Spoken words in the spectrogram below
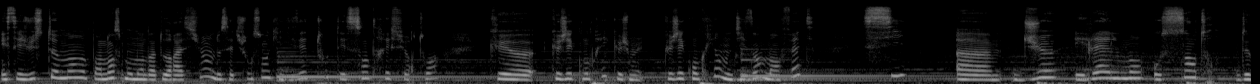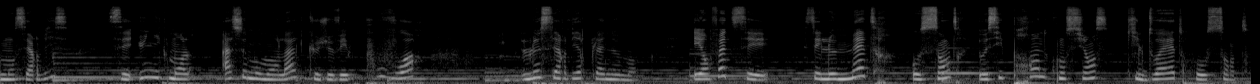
et c'est justement pendant ce moment d'adoration de cette chanson qui disait Tout est centré sur toi que, que j'ai compris, que, que j'ai compris en me disant Mais en fait, si euh, Dieu est réellement au centre de mon service, c'est uniquement à ce moment-là que je vais pouvoir le servir pleinement. Et en fait, c'est c'est le mettre au centre et aussi prendre conscience qu'il doit être au centre.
